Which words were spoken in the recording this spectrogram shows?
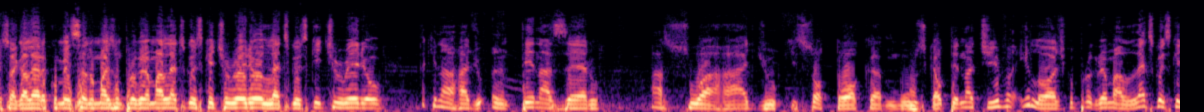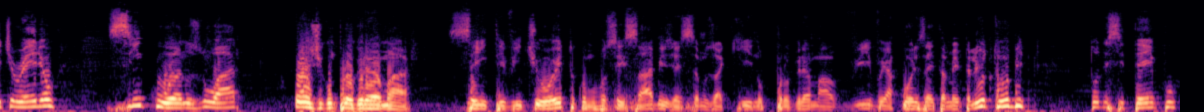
É isso aí, galera. Começando mais um programa Let's Go Skate Radio. Let's Go Skate Radio. Aqui na rádio Antena Zero. A sua rádio que só toca música alternativa. E lógico, o programa Let's Go Skate Radio. Cinco anos no ar. Hoje com o programa 128. Como vocês sabem, já estamos aqui no programa ao vivo e a cores aí também pelo YouTube. Todo esse tempo.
